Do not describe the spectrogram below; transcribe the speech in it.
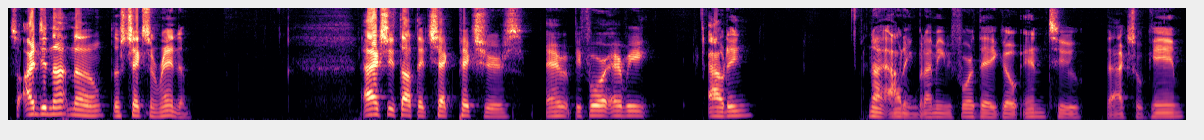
So I did not know those checks are random. I actually thought they checked pictures before every outing. Not outing, but I mean before they go into the actual game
